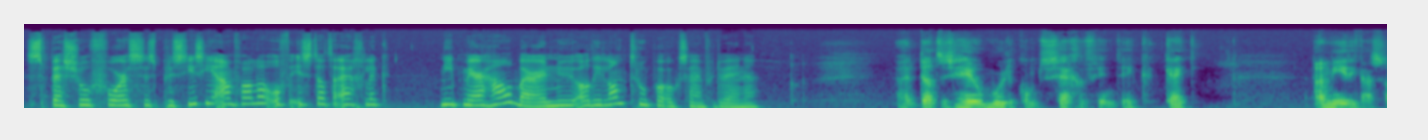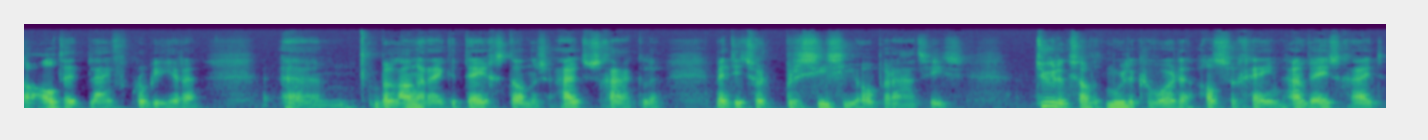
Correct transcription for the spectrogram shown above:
special forces precisieaanvallen? Of is dat eigenlijk niet meer haalbaar nu al die landtroepen ook zijn verdwenen? Dat is heel moeilijk om te zeggen, vind ik. Kijk, Amerika zal altijd blijven proberen um, belangrijke tegenstanders uit te schakelen met dit soort precisieoperaties. Tuurlijk zal het moeilijker worden als ze geen aanwezigheid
